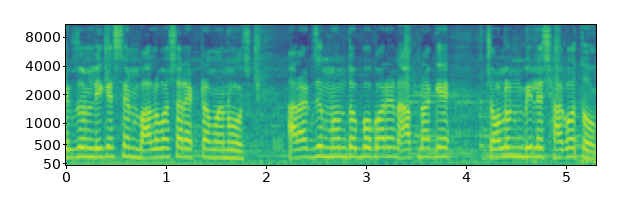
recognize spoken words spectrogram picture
একজন লিখেছেন, ভালোবাসার একটা মানুষ। আর একজন মন্তব্য করেন, আপনাকে চলন বিলে স্বাগতম।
